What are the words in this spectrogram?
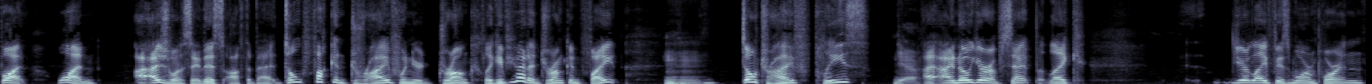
but one. I I just want to say this off the bat. Don't fucking drive when you're drunk. Like if you had a drunken fight, mhm, don't drive, please. yeah, I, I know you're upset, but like your life is more important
